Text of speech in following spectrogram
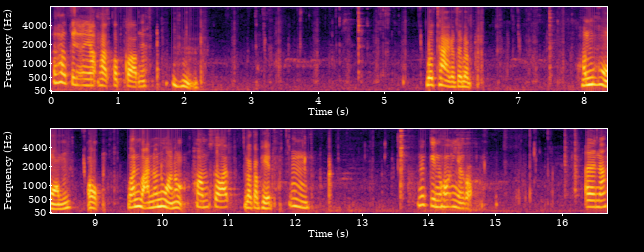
ถ้าชอบกินอันเนี้ยผักกรอบๆนะอื้อหือรสชาติก็จะแบบหอมๆออกหวานๆนัวๆเนาะหอมซอสแล้วก็เผ็ด อืม ไม่กินของอีกอย่างก็อะไรนะ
